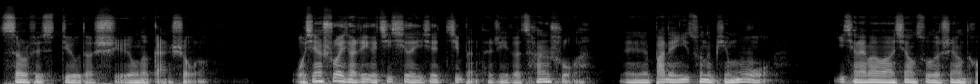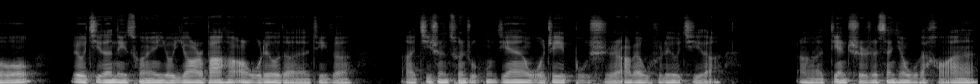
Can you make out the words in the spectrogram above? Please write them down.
Surface Duo 的使用的感受了。我先说一下这个机器的一些基本的这个参数吧。嗯，八点一寸的屏幕，一千两百万像素的摄像头，六 G 的内存，有幺二八和二五六的这个呃机身存储空间。我这一部是二百五十六 G 的，呃，电池是三千五百毫安。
